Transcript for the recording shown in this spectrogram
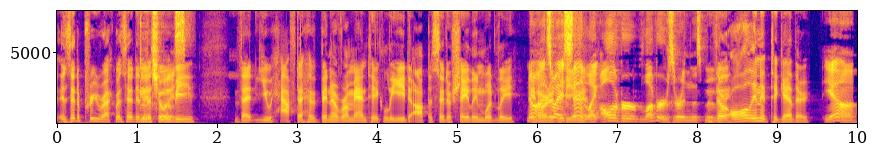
is it a prerequisite in this choice. movie that you have to have been a romantic lead opposite of Shailene Woodley? No, in that's order what to I be in said. Like all of her lovers are in this movie. they're all in it together. yeah.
